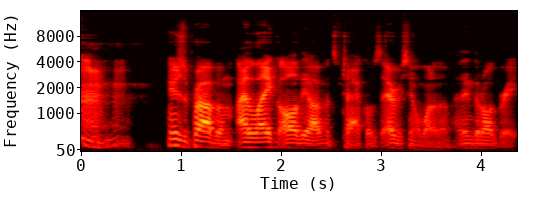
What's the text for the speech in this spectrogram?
Hmm. Here's the problem. I like all the offensive tackles, every single one of them. I think they're all great.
